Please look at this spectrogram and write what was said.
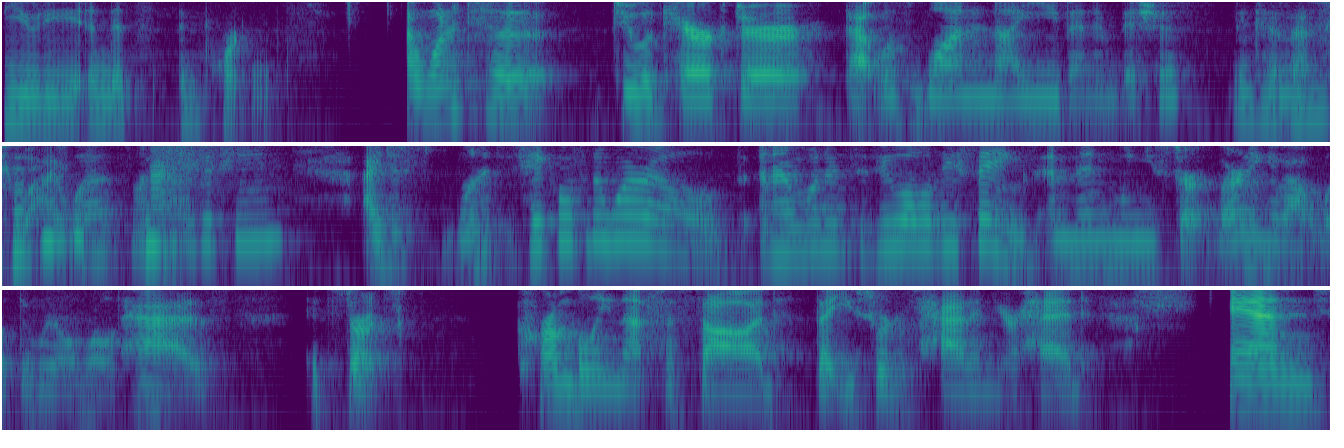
beauty and its importance? I wanted to do a character that was one naive and ambitious because that's who I mm-hmm. was when I was a teen. I just wanted to take over the world and I wanted to do all of these things. And then when you start learning about what the real world has, it starts crumbling that facade that you sort of had in your head. And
